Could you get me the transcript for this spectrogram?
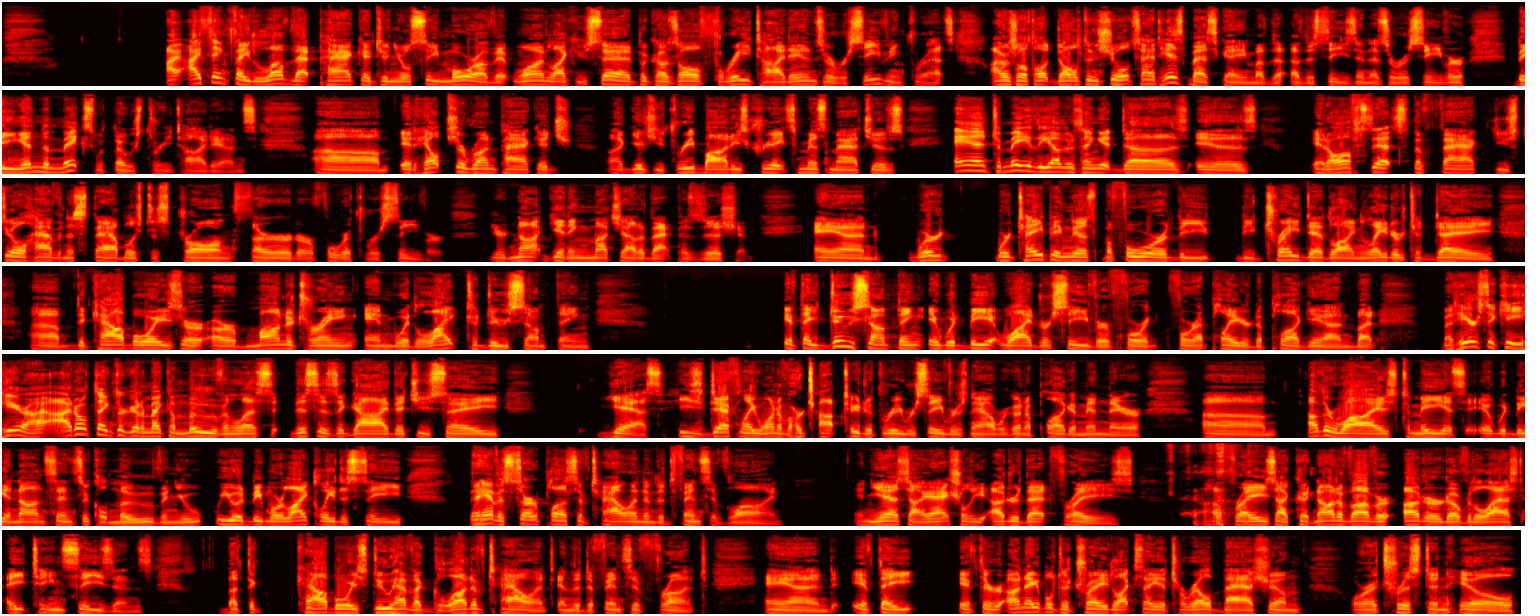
I, I, think they love that package, and you'll see more of it. One, like you said, because all three tight ends are receiving threats. I also thought Dalton Schultz had his best game of the of the season as a receiver, being in the mix with those three tight ends. Um, it helps your run package, uh, gives you three bodies, creates mismatches, and to me, the other thing it does is it offsets the fact you still haven't established a strong third or fourth receiver. You're not getting much out of that position. And we're we're taping this before the the trade deadline later today. Uh, the Cowboys are, are monitoring and would like to do something. If they do something, it would be at wide receiver for for a player to plug in. But but here's the key here. I, I don't think they're going to make a move unless this is a guy that you say, yes, he's definitely one of our top two to three receivers now. We're going to plug him in there. Um, Otherwise, to me, it's it would be a nonsensical move, and you you would be more likely to see they have a surplus of talent in the defensive line. And yes, I actually uttered that phrase, a phrase I could not have ever uttered over the last 18 seasons. But the Cowboys do have a glut of talent in the defensive front, and if they if they're unable to trade, like say a Tarell Basham or a Trysten Hill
